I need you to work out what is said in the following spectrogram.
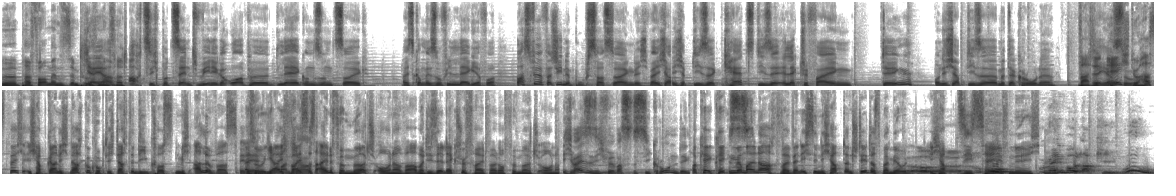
äh, Performance Ja, Improvements ja. hat. 80% weniger Orb-Lag und so ein Zeug. Aber es kommt mir so viel laggier vor. Was für verschiedene Boosts hast du eigentlich? Weil ich habe ich hab diese Cat, diese Electrifying Ding und ich habe diese mit der Krone. Warte, hast echt? Du? du? hast welche? Ich habe gar nicht nachgeguckt. Ich dachte, die kosten mich alle was. Nee, also nee, ja, ich weiß, dass eine für Merch-Owner war, aber diese Electrified war doch für Merch-Owner. Ich weiß es nicht, für was ist die Kronending? Okay, klicken wir mal nach, weil wenn ich sie nicht hab, dann steht das bei mir und Oh. ich hab sie safe nicht. Rainbow Lucky. Uh.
